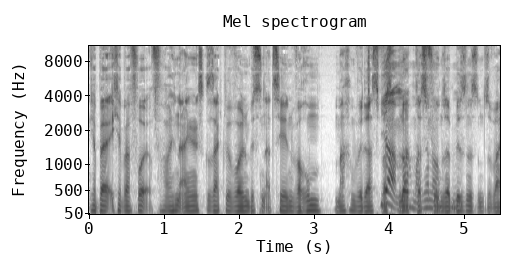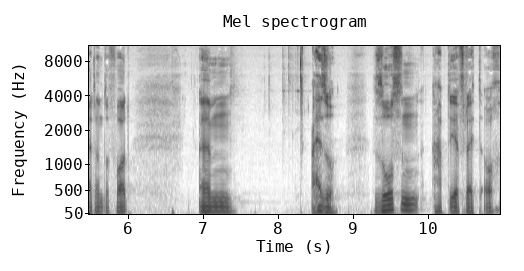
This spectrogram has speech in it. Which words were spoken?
ich habe ja, ich hab ja vor, vorhin eingangs gesagt, wir wollen ein bisschen erzählen, warum machen wir das, was Ja, bedeutet das genau. für unser Mhm. Business und so weiter und so fort. Ähm, also, Soßen habt ihr vielleicht auch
